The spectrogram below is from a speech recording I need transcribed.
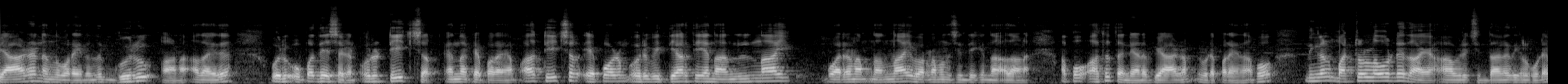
വ്യാഴൻ എന്ന് പറയുന്നത് ഗുരു ആണ്. അതായത് ഒരു ഉപദേശകൻ ഒരു ടീച്ചർ എന്നൊക്കെ പറയാം. ആ ടീച്ചർ എപ്പോഴും ഒരു വിദ്യാർത്ഥിയെ നന്നായി വരണം നന്നായി വരണമെന്ന് ചിന്തിക്കുന്ന അതാണ്. അപ്പോൾ അത് തന്നെയാണ് വ്യാഴം ഇവിടെ പറയുന്നത്. അപ്പോൾ നിങ്ങൾ മറ്റുള്ളവരുടേതായ ആ ഒരു ചിന്താഗതികൾ കൂടെ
